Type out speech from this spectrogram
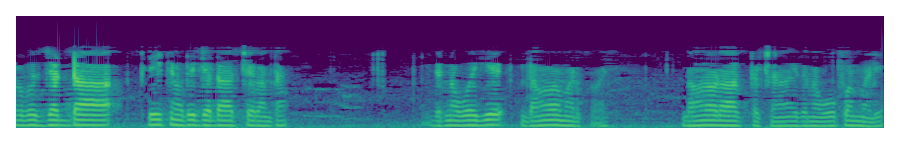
ನೋಡ್ಬೋದು ಜಡ್ಡ ಕ್ಲಿಕ್ ನೋಡಿ ಜೆಡ್ ಆರ್ ಚೋರ್ ಅಂತ. ಇದನ್ನ ಹೋಗಿ ಡೌನ್ಲೋಡ್ ಮಾಡ್ಕೊಳ್ಳಿ ಡೌನ್ಲೋಡ್ ಆದ ತಕ್ಷಣ ಇದನ್ನು ಓಪನ್ ಮಾಡಿ.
